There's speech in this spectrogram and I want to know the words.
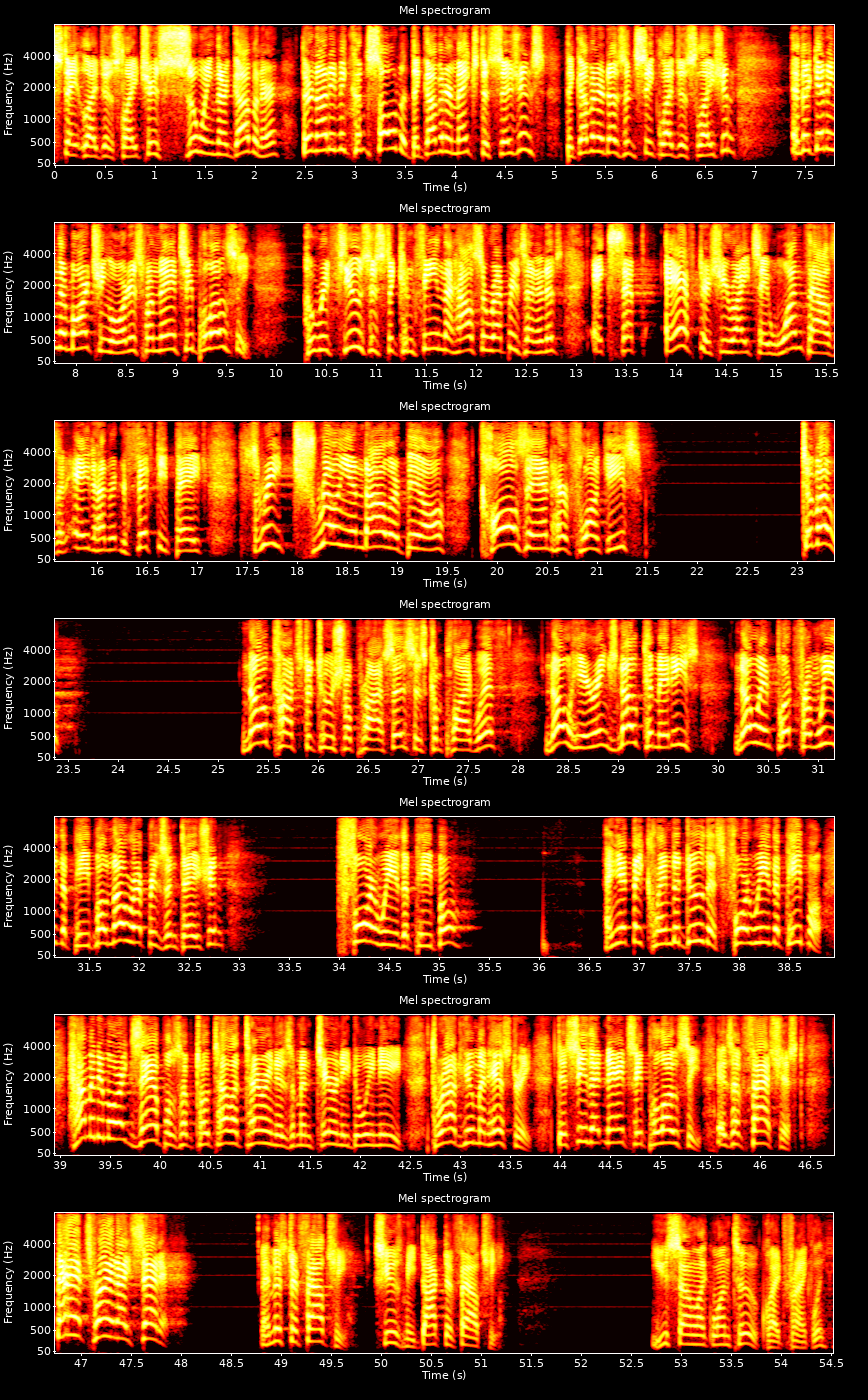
state legislatures suing their governor, they're not even consulted. The governor makes decisions. The governor doesn't seek legislation, and they're getting their marching orders from Nancy Pelosi who refuses to convene the House of Representatives except after she writes a 1,850 page, $3 trillion bill, calls in her flunkies to vote. No constitutional process is complied with, no hearings, no committees, no input from we the people, no representation for we the people. And yet they claim to do this for we the people. How many more examples of totalitarianism and tyranny do we need throughout human history to see that Nancy Pelosi is a fascist? That's right, I said it. And Mr. Fauci, excuse me, Dr. Fauci, you sound like one too, quite frankly.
